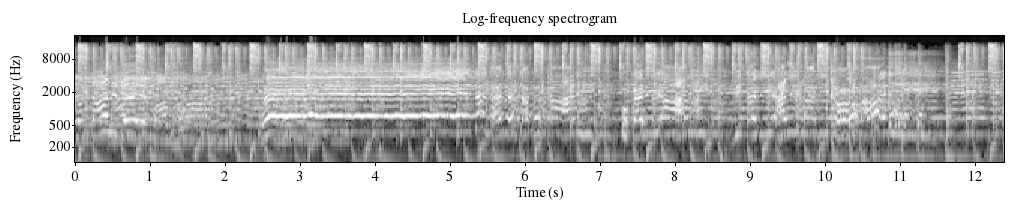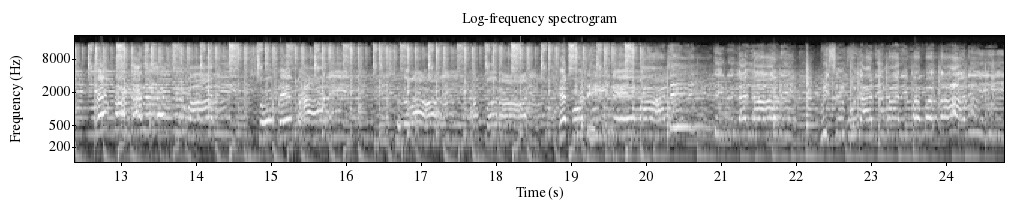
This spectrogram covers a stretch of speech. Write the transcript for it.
વરદાન દે માં ભવાની ઓઢીને મારી દિન દયાળી વિષ ભુજારી મારી મમતારી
